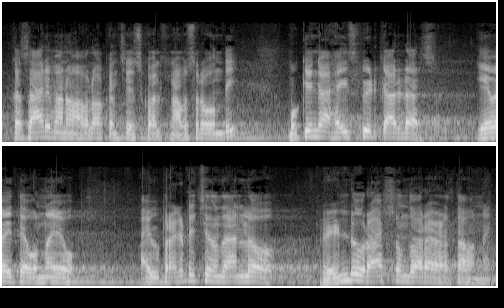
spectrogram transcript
ఒక్కసారి మనం అవలోకనం చేసుకోవాల్సిన అవసరం ఉంది. ముఖ్యంగా హై స్పీడ్ కారిడార్స్ ఏవైతే ఉన్నాయో అవి ప్రకటించిన దానిలో రెండు రాష్ట్రం ద్వారా వెళ్తూ ఉన్నాయి.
